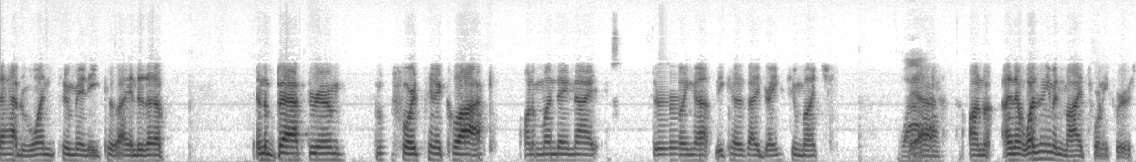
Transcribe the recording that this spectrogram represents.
have had one too many because I ended up in the bathroom before ten o'clock on a Monday night, throwing up because I drank too much. Wow. Yeah, on and it wasn't even my twenty first.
